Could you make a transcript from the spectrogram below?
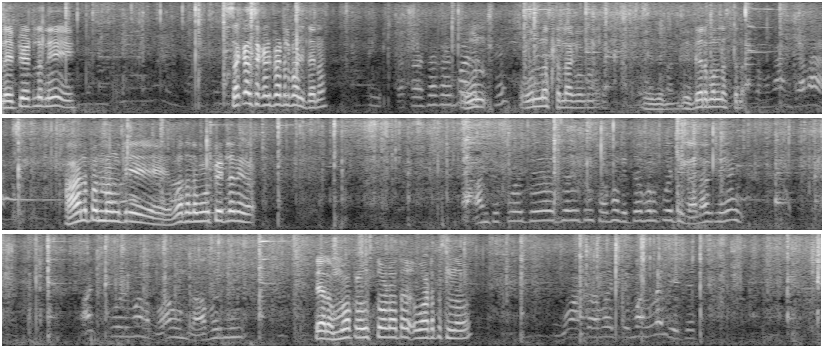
लय पेटलं नाही सकाळ सकाळी पेटलं पाहिजे ना ऊन ऊन नसतं लागलं गरम नसतं ना हा ना पण मग ते वादळामुळे पेटलं नाही का आमचे कोयते दिवसामध्ये डबल कोयते घ्या लागले आज कोळी मला भावून घाबरली त्याला मोकळा तोडा वाटतच ना मला येते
